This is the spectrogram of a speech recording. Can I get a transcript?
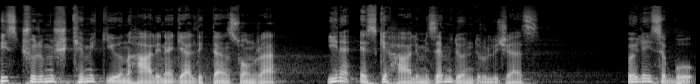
biz çürümüş kemik yığını haline geldikten sonra yine eski halimize mi döndürüleceğiz? Öyleyse bu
